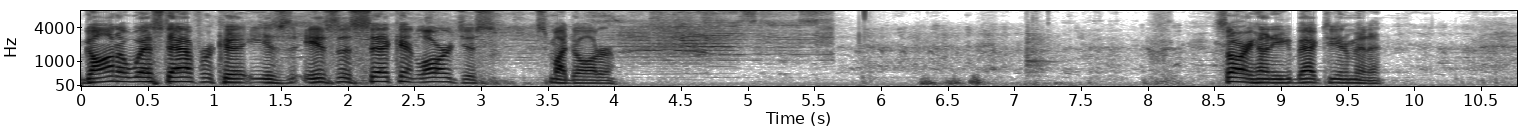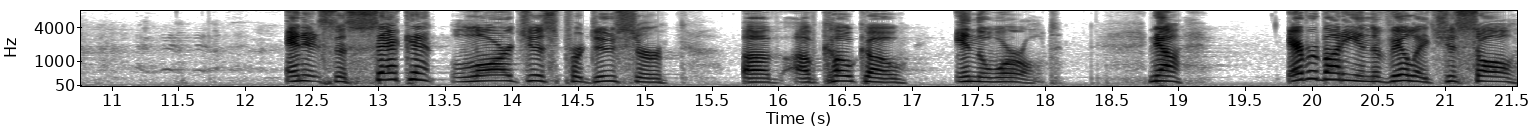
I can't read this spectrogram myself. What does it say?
Ghana, West Africa is, is the second largest. It's my daughter. Sorry, honey, get back to you in a minute. And it's the second largest producer of, of cocoa in the world. Now, everybody in the village just saw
